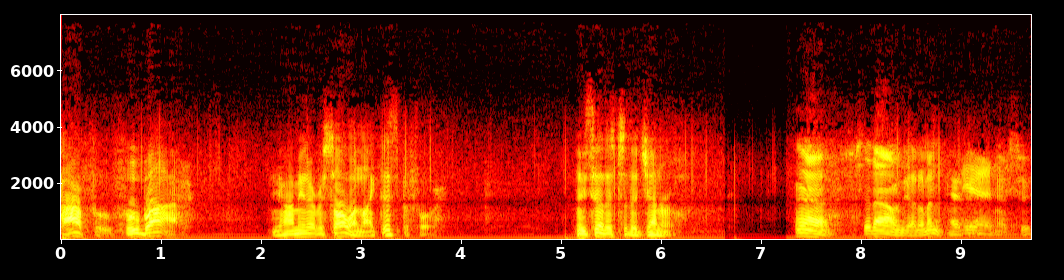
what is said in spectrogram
Tarfu. Fubar. The Army never saw one like this before. They sent us to the general. Yeah, sit down, gentlemen. Yes. Yes, sir.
